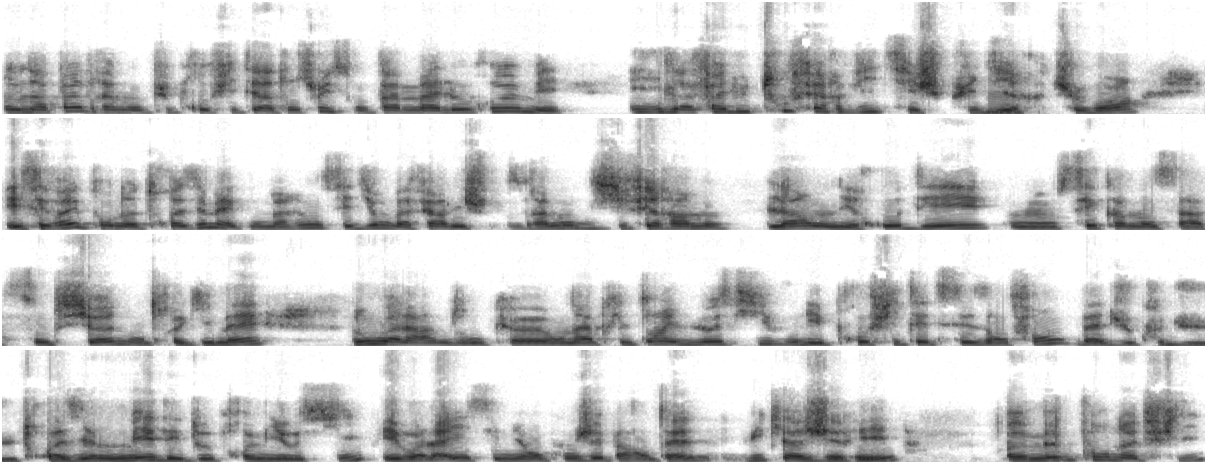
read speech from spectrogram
on n'a pas vraiment pu profiter. Attention, ils sont pas malheureux, mais il a fallu tout faire vite, si je puis mm. dire, tu vois. Et c'est vrai que pour notre troisième, avec mon mari, on s'est dit, on va faire les choses vraiment différemment. Là, on est rodé, on sait comment ça fonctionne, entre guillemets. Donc voilà, donc euh, on a pris le temps et lui aussi voulait profiter de ses enfants, bah du coup du troisième, mais des deux premiers aussi. Et voilà, il s'est mis en congé parental, lui qui a géré, euh, même pour notre fille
